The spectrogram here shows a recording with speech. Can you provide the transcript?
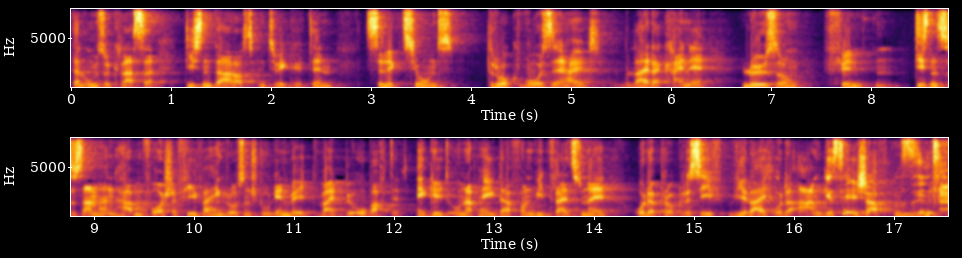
dann umso krasser diesen daraus entwickelten Selektionsdruck, wo sie halt leider keine Lösung finden. Diesen Zusammenhang haben Forscher vielfach in großen Studien weltweit beobachtet. Er gilt unabhängig davon, wie traditionell oder progressiv, wie reich oder arm Gesellschaften sind.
